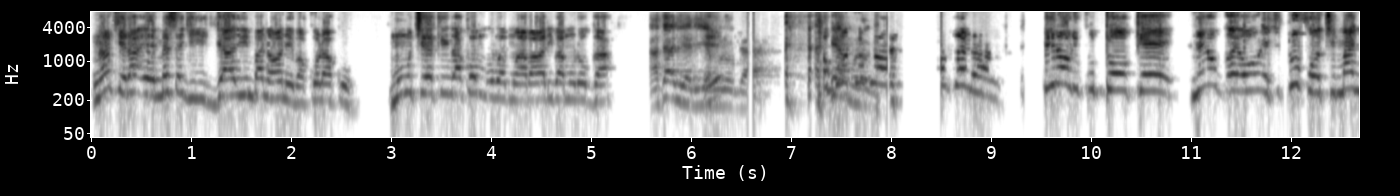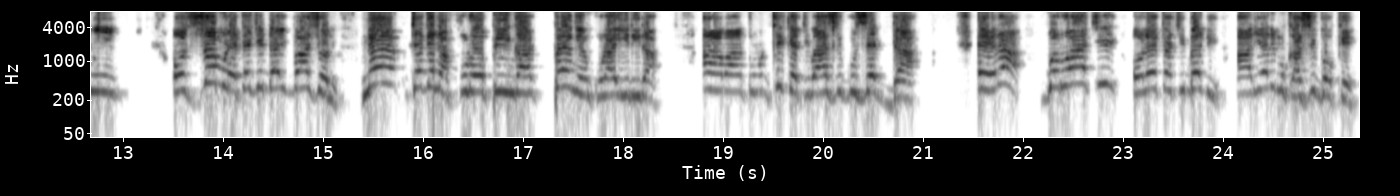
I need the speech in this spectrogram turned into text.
Nanti era emeseji gyayimba nawa nebakolako mumukyekingako mwabaali bamuloga. Era oli ku ttooke. Naye ekituufu okimanyi ozze muleete kidiversion naye tegenda fulopinga penge nkulayirira. Abantu tiketi baziguze dda. Era gwe lwaki oleeta kibedi ali eri mu kazigo ke?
